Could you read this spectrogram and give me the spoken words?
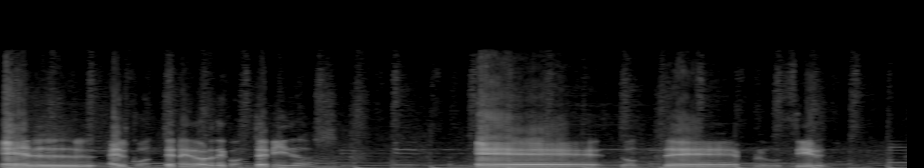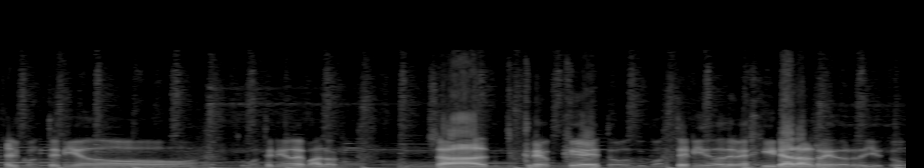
el, el contenedor de contenidos eh, donde producir el contenido, tu contenido de valor. O sea, creo que todo tu contenido debe girar alrededor de YouTube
